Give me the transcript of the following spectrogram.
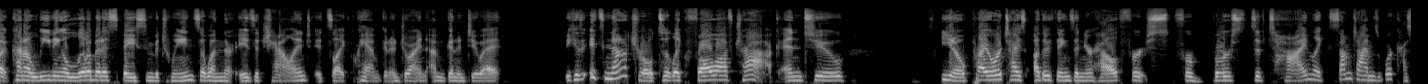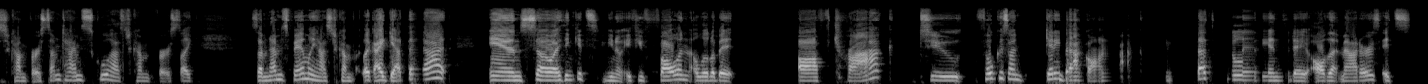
But kind of leaving a little bit of space in between. So when there is a challenge, it's like, okay, I'm going to join, I'm going to do it. Because it's natural to like fall off track and to, you know prioritize other things in your health for for bursts of time like sometimes work has to come first sometimes school has to come first like sometimes family has to come first. like i get that and so i think it's you know if you've fallen a little bit off track to focus on getting back on track that's really at the end of the day all that matters it's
